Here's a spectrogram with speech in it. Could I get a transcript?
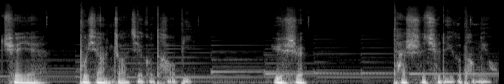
却也不想找借口逃避。于是，他失去了一个朋友。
